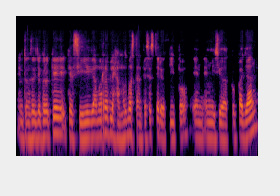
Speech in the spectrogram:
Entonces yo creo que, que sí, digamos, reflejamos bastante ese estereotipo en, en mi ciudad, Popayán.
